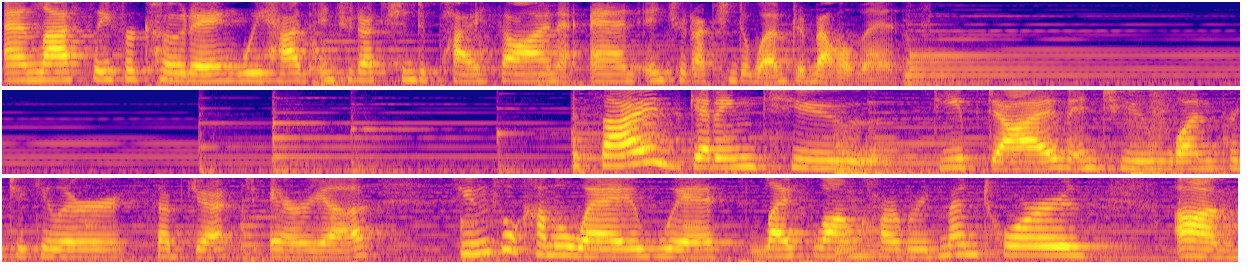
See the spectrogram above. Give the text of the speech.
And lastly, for coding, we have introduction to Python and introduction to web development. Besides getting to deep dive into one particular subject area, students will come away with lifelong Harvard mentors, um,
